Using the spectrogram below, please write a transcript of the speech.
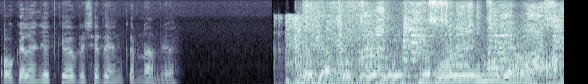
Oke lanjut ke preset yang keenam ya So jago boleh Ya boleh, emang ada yang larang.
